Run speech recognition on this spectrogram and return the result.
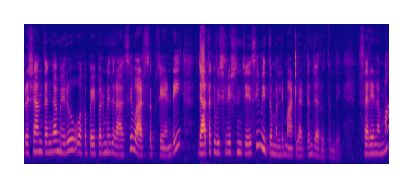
ప్రశాంతంగా మీరు ఒక పేపర్ మీద రాసి వాట్సాప్ చేయండి. జాతక విశ్లేషణ చేసి మీతో మళ్ళీ మాట్లాడటం జరుగుతుంది. సరేనమ్మా?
